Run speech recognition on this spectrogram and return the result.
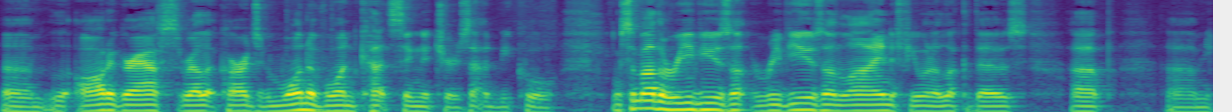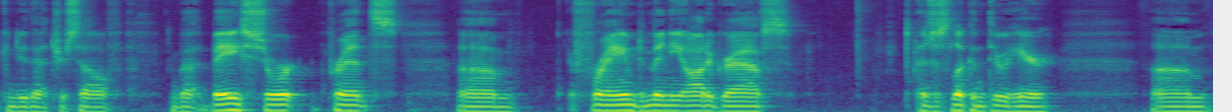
um, autographs, relic cards, and one of one cut signatures. That would be cool. And some other reviews reviews online if you want to look at those up. Um, you can do that yourself. But base short prints, um, framed mini autographs. I was just looking through here. Um,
